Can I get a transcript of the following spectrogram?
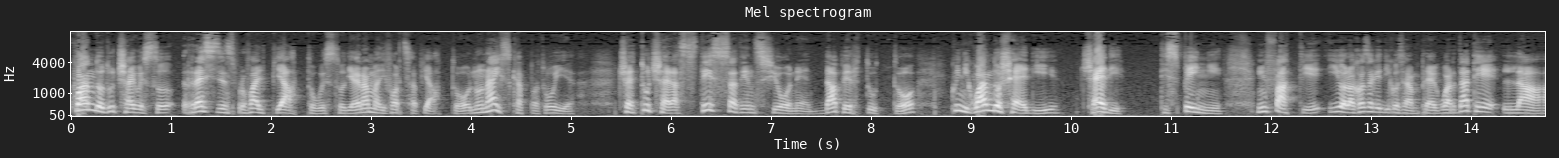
Quando tu hai questo resistance profile piatto, questo diagramma di forza piatto, non hai scappatoie. Cioè tu c'hai la stessa tensione dappertutto, quindi quando cedi, cedi, ti spegni. Infatti io la cosa che dico sempre è guardate la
